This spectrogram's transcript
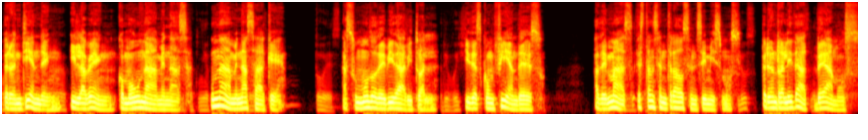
Pero entienden y la ven como una amenaza. ¿Una amenaza a qué? A su modo de vida habitual. Y desconfían de eso. Además, están centrados en sí mismos. Pero en realidad, veamos,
